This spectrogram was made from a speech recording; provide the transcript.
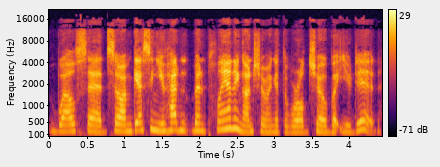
Well said. So I'm guessing you hadn't been planning on showing at the World Show, but you did.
